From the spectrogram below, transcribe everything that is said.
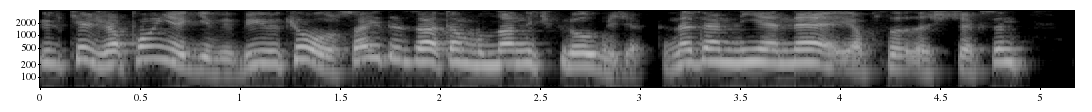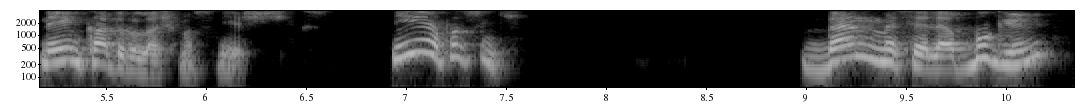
ülke Japonya gibi bir ülke olsaydı zaten bunların hiçbiri olmayacaktı. Neden, niye, ne yapılaşacaksın? Neyin kadrolaşmasını yaşayacaksın? Niye yapasın ki? Ben mesela bugün,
